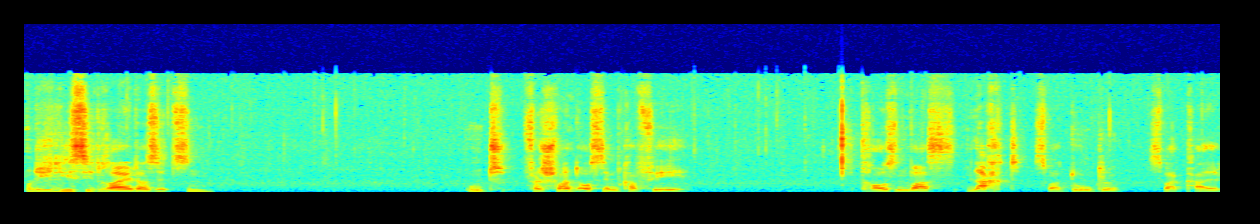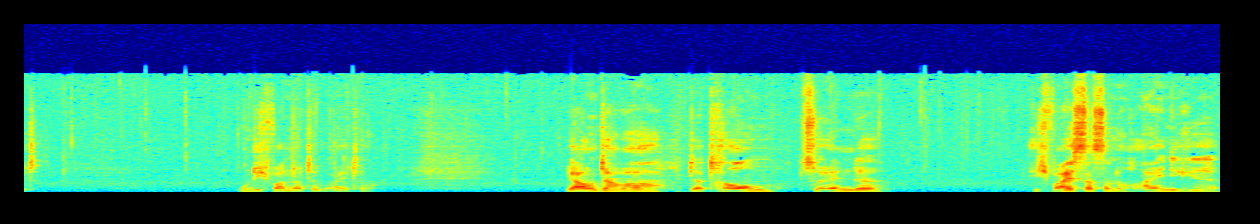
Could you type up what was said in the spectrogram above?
Und ich ließ die drei da sitzen und verschwand aus dem Café. Draußen war es Nacht, es war dunkel, es war kalt. Und ich wanderte weiter. Ja, und da war der Traum zu Ende. Ich weiß, dass da noch einige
